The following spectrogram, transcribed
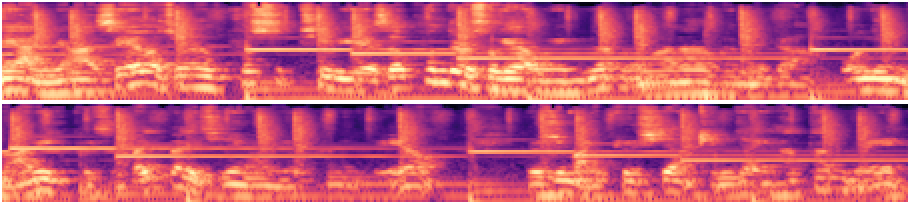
네, 안녕하세요. 저는 포스TV에서 펀드를 소개하고 있는 오하나라고 합니다. 오늘 마음이 급해서 빨리빨리 진행하려고 하는데요. 요즘 IPO 시장 굉장히 핫한데,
